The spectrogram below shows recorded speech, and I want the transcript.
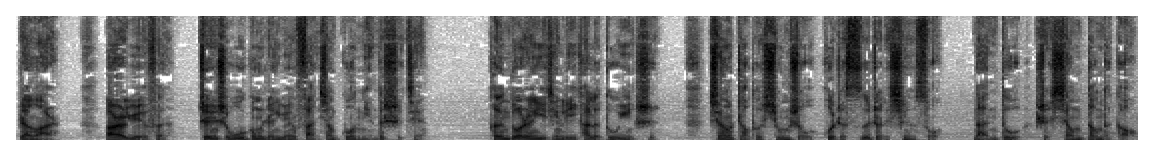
然而，二月份正是务工人员返乡过年的时间，很多人已经离开了都运市，想要找到凶手或者死者的线索，难度是相当的高。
